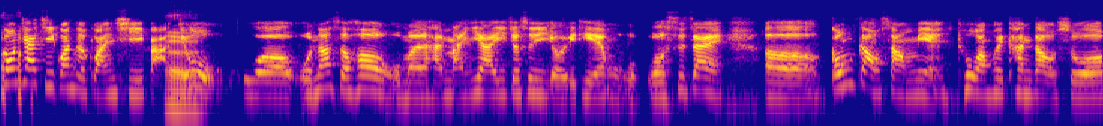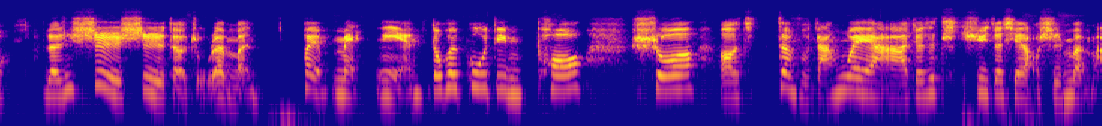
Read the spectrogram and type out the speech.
公家机关的关系吧。结果我我那时候我们还蛮讶异，就是有一天我我是在呃公告上面突然会看到说，人事室的主任们会每年都会固定 po 说呃政府单位啊，就是体恤这些老师们嘛。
